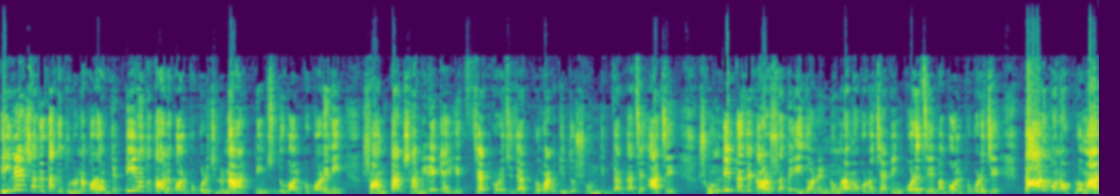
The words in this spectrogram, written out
টিনের সাথে তাকে তুলনা করা হবে যে, টিনও তো তাহলে গল্প করেছিল। না, টিন শুধু গল্প করেনি। সন্তান স্বামী রেখে হেক্সচ্যাট করেছে, যার প্রমাণ কিন্তু সন্দীপদার কাছে আছে। সন্দীপদা যে কারোর সাথে এই ধরনের নোংরামো কোনো চ্যাটিং করেছে বা গল্প করেছে, তার কোনো প্রমাণ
